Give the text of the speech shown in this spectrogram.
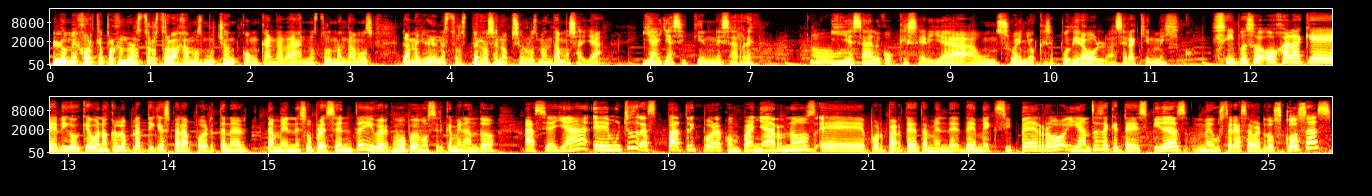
lo mejor que, por ejemplo, nosotros trabajamos mucho en- con Canadá, nosotros mandamos, la mayoría de nuestros perros en opción los mandamos allá y allá sí tienen esa red. Oh. Y es algo que sería un sueño que se pudiera hacer aquí en México. Sí, pues ojalá que, digo, qué bueno que lo platiques para poder tener también eso presente y ver cómo podemos ir caminando hacia allá. Eh, muchas gracias, Patrick, por acompañarnos eh, por parte también de, de Mexiperro. Y antes de que te despidas, me gustaría saber dos cosas.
